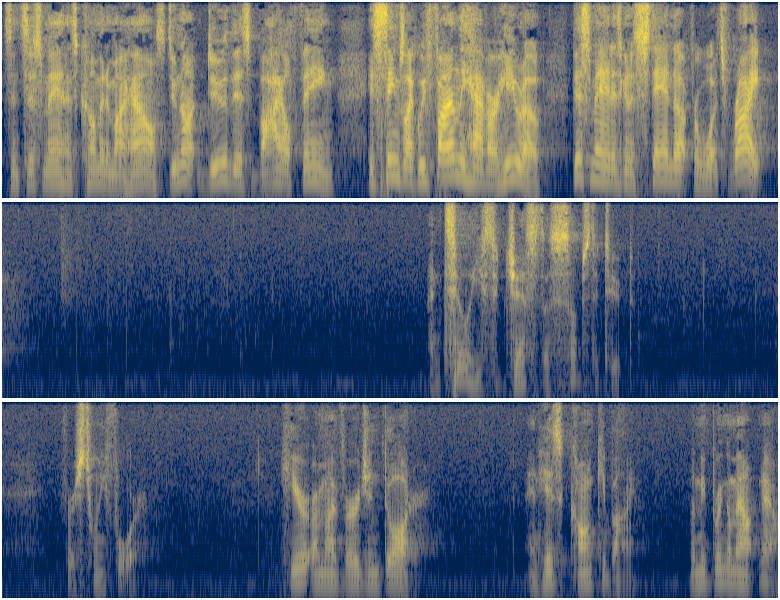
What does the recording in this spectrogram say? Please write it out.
since this man has come into my house. Do not do this vile thing. It seems like we finally have our hero. This man is going to stand up for what's right. Until he suggests a substitute. Verse 24 Here are my virgin daughter and his concubine. Let me bring them out now.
